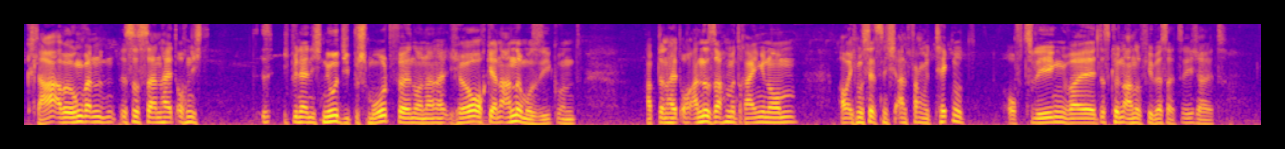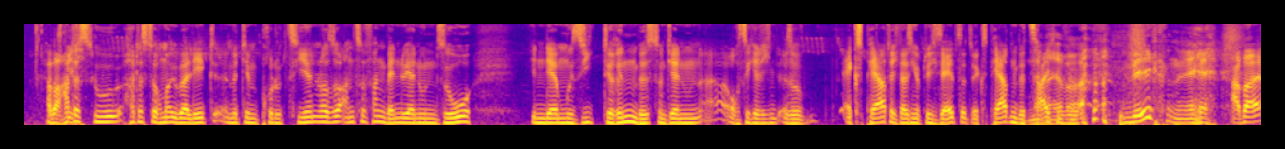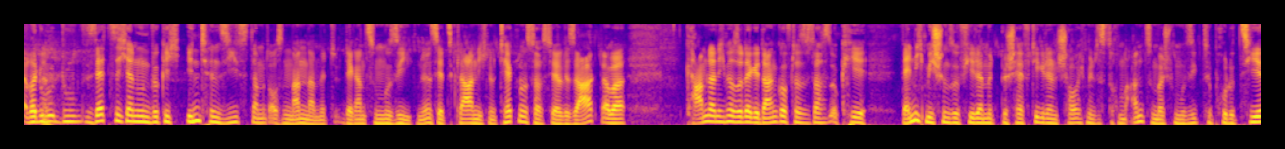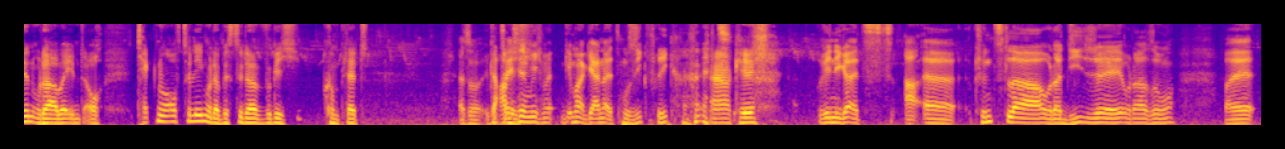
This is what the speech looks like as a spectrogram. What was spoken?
klar, aber irgendwann ist es dann halt auch nicht, ich bin ja nicht nur Deepish Mode-Fan, sondern halt, ich höre auch gerne andere Musik und habe dann halt auch andere Sachen mit reingenommen. Aber ich muss jetzt nicht anfangen mit Techno aufzulegen, weil das können andere viel besser als ich halt. Aber hattest du, hattest du auch mal überlegt, mit dem Produzieren oder so anzufangen, wenn du ja nun so in der Musik drin bist und ja nun auch sicherlich, also Experte, ich weiß nicht, ob du dich selbst als Experten bezeichnen willst. Nee. Nee. Aber, aber du, du setzt dich ja nun wirklich intensiv damit auseinander, mit der ganzen Musik. Ne? Ist jetzt klar nicht nur Techno, das hast du ja gesagt, aber kam da nicht mehr so der Gedanke auf, dass du dachtest, okay, wenn ich mich schon so viel damit beschäftige, dann schaue ich mir das doch mal an, zum Beispiel Musik zu produzieren oder aber eben auch Techno aufzulegen? Oder bist du da wirklich komplett. Also ich bezeichne mich immer gerne als Musikfreak. Ah, okay. Weniger als äh, Künstler oder DJ oder so. Weil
